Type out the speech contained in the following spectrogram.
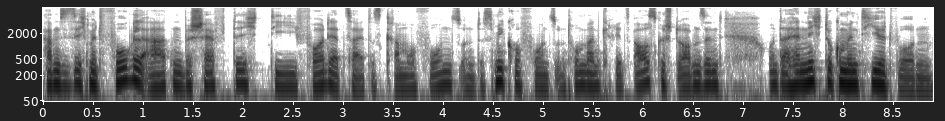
haben sie sich mit Vogelarten beschäftigt, die vor der Zeit des Grammophons und des Mikrofons und Tonbandgeräts ausgestorben sind und daher nicht dokumentiert wurden.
